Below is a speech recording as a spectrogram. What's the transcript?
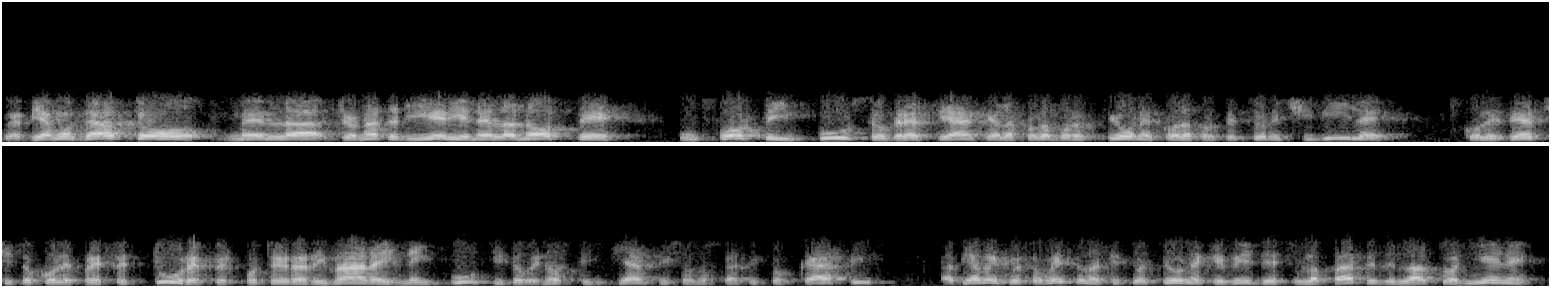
Abbiamo dato nella giornata di ieri e nella notte un forte impulso grazie anche alla collaborazione con la protezione civile, con l'esercito, con le prefetture per poter arrivare nei punti dove i nostri impianti sono stati toccati. Abbiamo in questo momento una situazione che vede sulla parte dell'Alto Aniene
